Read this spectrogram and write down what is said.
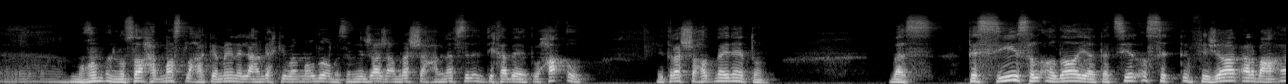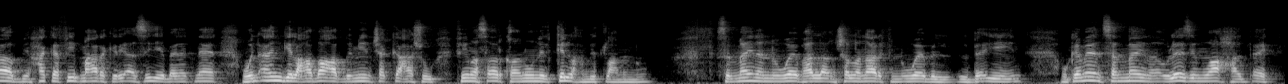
آه، مهم إنه صاحب مصلحة كمان اللي عم يحكي بالموضوع بس سمير جعجع مرشح بنفس الانتخابات وحقه يترشحوا اثنيناتهم. بس تسييس القضايا تتصير قصة انفجار أربع آب حكى فيه بمعركة رئاسية بين اثنين ونأنجل على بعض بمين شكع شو في مسار قانوني الكل عم يطلع منه. سمينا النواب هلأ إن شاء الله نعرف النواب الباقيين. وكمان سمينا ولازم واحد هيك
